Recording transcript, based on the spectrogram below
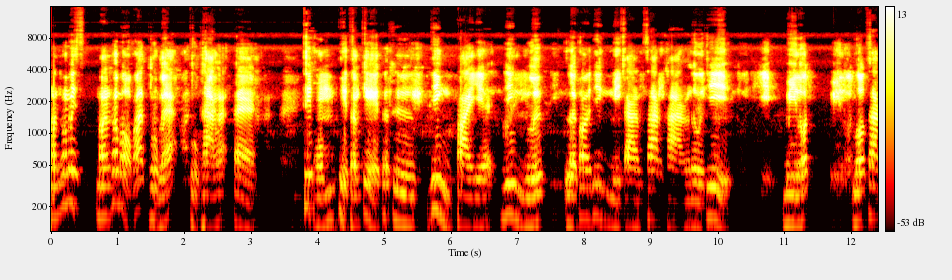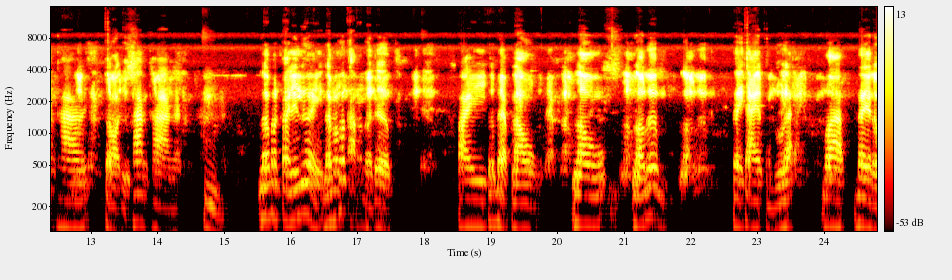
มันก็ไม่มันก็บอกว่าถูกแล้ว ถูกทางแล้วแต่ที่ผมผิดสังเกตก็คือยิ่งไปยิ่งลึก แล้วก็ยิ่งมีการสร้างทางโดยที่ มีรถรถสร้างทางจอดอยู่ข้างทางอะอืมแล้วมันไปเรื่อยๆ แล้วมันก็กลับมาเหมือนเดิม ไปจนแบบเรา เราเราเริ่มในใจผมรู้แล้วว่าน่าจะโด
